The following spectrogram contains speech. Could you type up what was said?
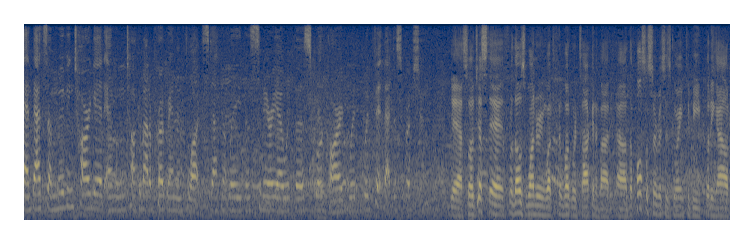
and that's a moving target. And when you talk about a program in flux, definitely the scenario with the scorecard would, would fit that description. Yeah, so just uh, for those wondering what, what we're talking about, uh, the Postal Service is going to be putting out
